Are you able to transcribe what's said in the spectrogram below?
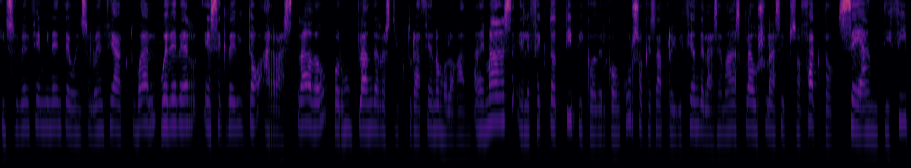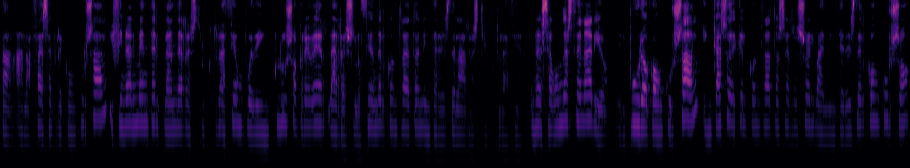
insolvencia inminente o insolvencia actual puede ver ese crédito arrastrado por un plan de reestructuración homologado. Además, el efecto típico del concurso, que es la prohibición de las llamadas cláusulas ipso facto, se anticipa a la fase preconcursal y finalmente el plan de reestructuración puede incluso prever la resolución del contrato en interés de la reestructuración. En el segundo escenario, el puro concursal, en caso de que el contrato se resuelva en interés del concurso,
